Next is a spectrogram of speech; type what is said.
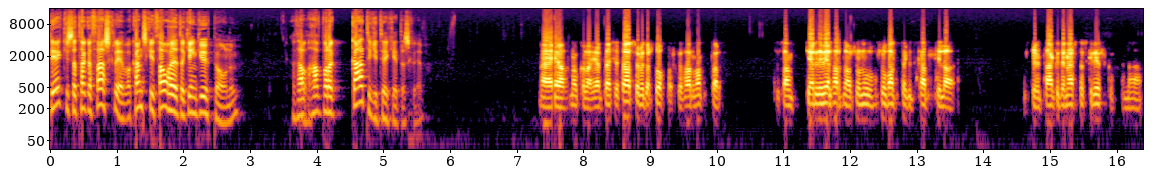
tekist að taka það skref að kannski þá hefði þetta gengið upp hjá honum. En það, hann bara gati ekki tekið þetta skref. Nei, já, nákvæmlega, ég held þessi það sem þetta stoppar, sko, þar vantar þess að hann gerði vel þarna og svo, svo vant ekkert kall til að til að taka þetta næsta skrif sko. þannig að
